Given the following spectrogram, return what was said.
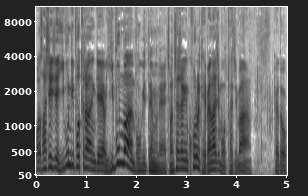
뭐 사실 이제 이분 리포트라는 게 이분만 보기 때문에 음. 전체적인 call을 대변하지 못하지만 그래도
